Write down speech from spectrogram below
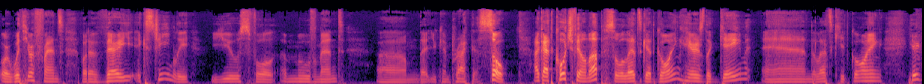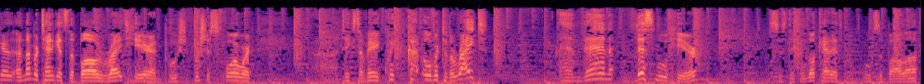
or with your friends, but a very extremely useful movement um, that you can practice. So I got KoachFilm up, so let's get going. Here's the game, and let's keep going. Here, uh, number 10 gets the ball right here and push pushes forward. Uh, takes a very quick cut over to the right, and then this move here. Let's just take a look at it. Moves the ball up,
